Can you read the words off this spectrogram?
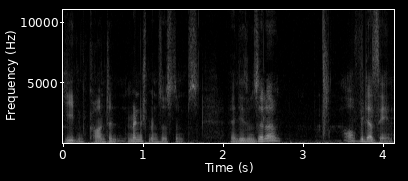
jeden Content Management Systems. In diesem Sinne, auf Wiedersehen.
